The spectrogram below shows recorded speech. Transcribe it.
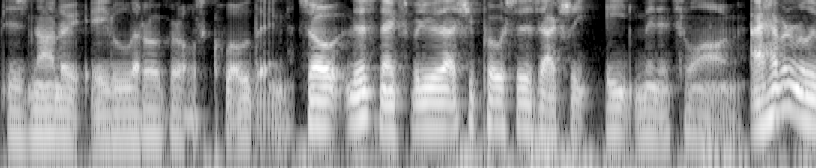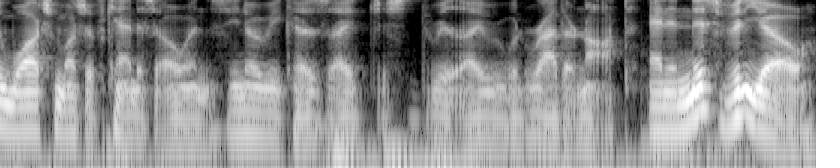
is not a, a, little girl's clothing. So this next video that she posted is actually eight minutes long. I haven't really watched much of Candace Owens, you know, because I just really, I would rather not. And in this video,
